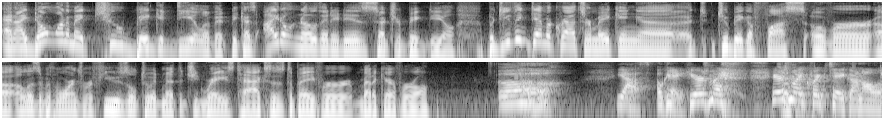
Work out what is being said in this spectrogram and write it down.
and I don't want to make too big a deal of it because I don't know that it is such a big deal. But do you think Democrats are making uh, t- too big a fuss over uh, Elizabeth Warren's refusal to admit that she'd raise taxes to pay for Medicare for all? Yes. Okay. Here's my here's my quick take on all of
